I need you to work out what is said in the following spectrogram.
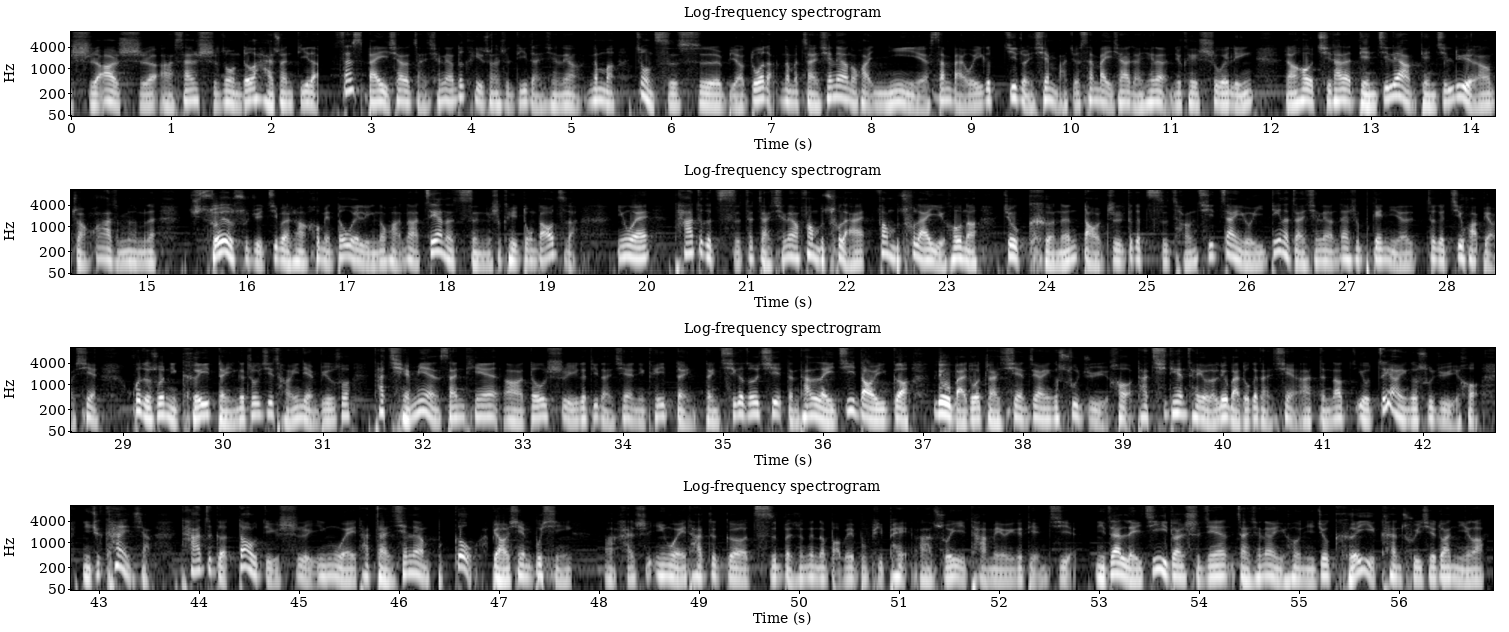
十、二十啊、三十这种都还算低的，三四百以下的展现量都可以算是低展现量。那么这种词是比较多的。那么展现量的话，你以三百为一个基准线吧，就三百以下的展现量你就可以视为零。然后其他的点击量、点击率，然后转化什么什么的，所有数据基本上后面都为零的话，那这样的词你是可以动刀子的，因为它这个词它展现量放不出来，放不出来以后。呢，就可能能导致这个词长期占有一定的展现量，但是不给你的这个计划表现，或者说你可以等一个周期长一点，比如说它前面三天啊都是一个低展现，你可以等等七个周期，等它累计到一个六百多展现这样一个数据以后，它七天才有了六百多个展现啊，等到有这样一个数据以后，你去看一下它这个到底是因为它展现量不够，表现不行。啊，还是因为它这个词本身跟你的宝贝不匹配啊，所以它没有一个点击。你在累积一段时间展现量以后，你就可以看出一些端倪了。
